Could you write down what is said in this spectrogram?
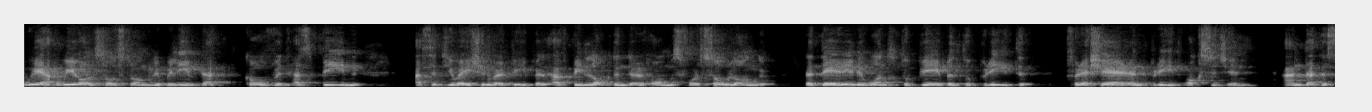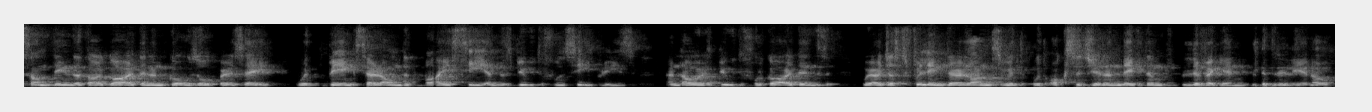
we we also strongly believe that COVID has been a situation where people have been locked in their homes for so long that they really want to be able to breathe fresh air and breathe oxygen. And that is something that our garden and Gozo per se, with being surrounded by sea and this beautiful sea breeze and our beautiful gardens, we are just filling their lungs with, with oxygen and make them live again, literally, you know.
